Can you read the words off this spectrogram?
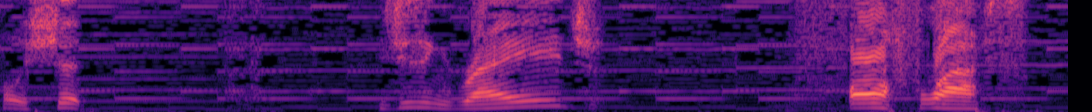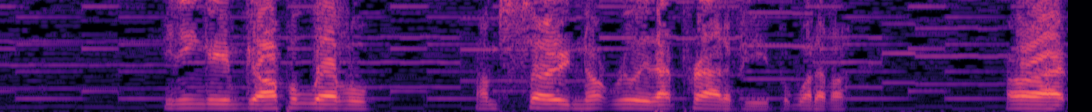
Holy shit. He's using Rage. Oh, Flaps. He didn't even go up a level. I'm so not really that proud of you, but whatever. Alright.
